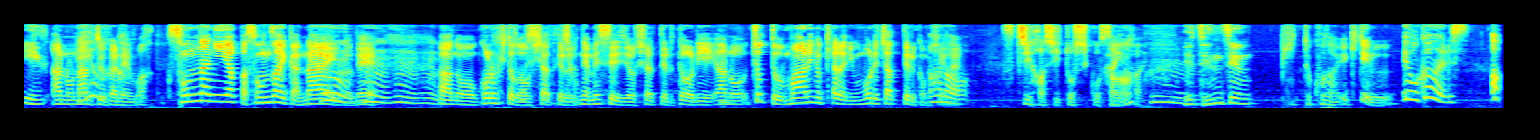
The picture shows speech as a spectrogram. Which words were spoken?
いいあのなんていうかねわそんなにやっぱ存在感ないので、あのこの人がおっしゃってるねメッセージでおっしゃってる通り、あのちょっと周りのキャラに埋もれちゃってるかもしれない。土橋敏子さん、はいはい。うん。え全然ピンとこない？え来てる？えわかんないです。あ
